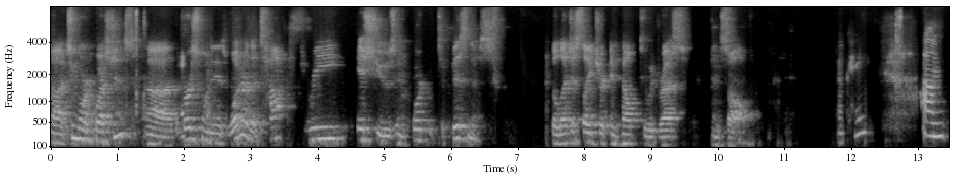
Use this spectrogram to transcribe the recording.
Uh, two more questions. Uh, the first one is What are the top three issues important to business the legislature can help to address and solve? Okay. Um,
